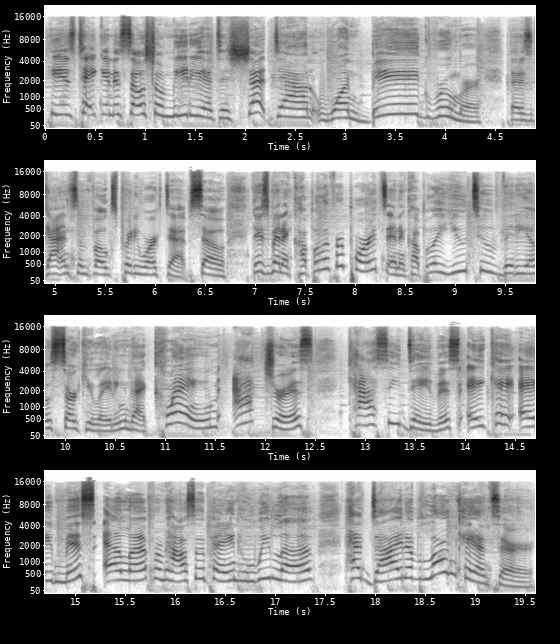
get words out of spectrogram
He is taking to social media to shut down one big rumor that has gotten some folks pretty worked up. So, there's been a couple of reports and a couple of YouTube videos circulating that claim actress Cassi Davis, aka Miss Ella from House of Payne, who we love, had died of lung cancer.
